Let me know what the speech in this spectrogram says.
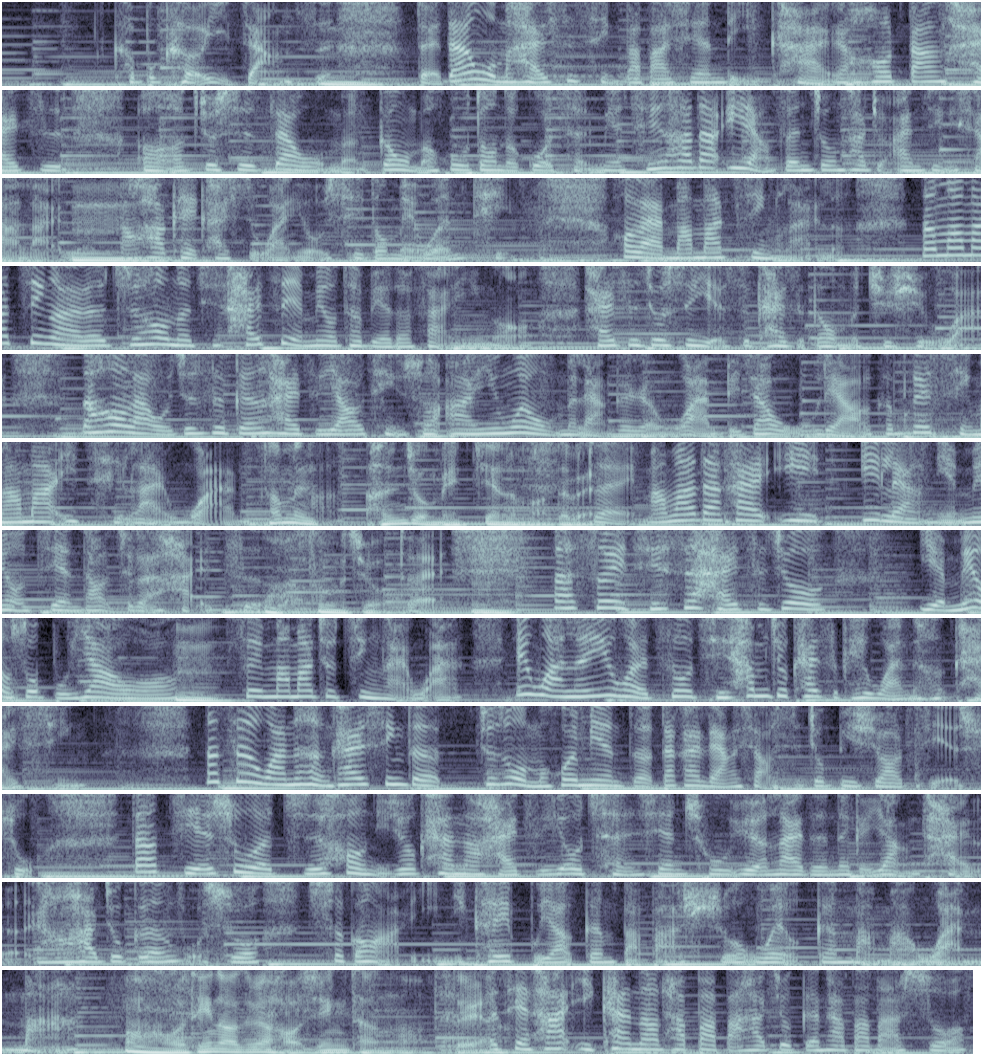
可不可以这样子？嗯对，但是我们还是请爸爸先离开，然后当孩子呃，就是在我们跟我们互动的过程里面，其实他大概一两分钟他就安静下来了，嗯然后他可以开始玩游戏都没问题。后来妈妈进来了，那妈妈进来了之后呢，其实孩子也没有特别的反应哦，孩子就是也是开始跟我们继续玩。那后来我就是跟孩子邀请说啊，因为我们两个人玩比较无聊，可不可以请妈妈一起来玩？他们啊很久没见了嘛，对不对？对，妈妈大概一一两年没有见到这个孩子哇了，，这么久，对。嗯那所以其实孩子就也没有说不要哦，嗯所以妈妈就进来玩。诶，玩了一会儿之后，其实他们就开始可以玩的很开心。那这个玩的很开心的，就是我们会面的大概两小时就必须要结束。到结束了之后，你就看到孩子又呈现出原来的那个样态了。然后他就跟我说：“社工阿姨，你可以不要跟爸爸说我有跟妈妈玩吗？”哦，我听到这边好心疼哦，对啊而，且他一看到他爸爸，他就跟他爸爸说：“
